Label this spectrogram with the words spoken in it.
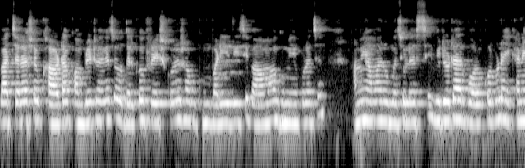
বাচ্চারা সব খাওয়াটা কমপ্লিট হয়ে গেছে। ওদেরকেও ফ্রেশ করে সব ঘুম পাড়িয়ে দিয়েছি। বাবা মাও ঘুমিয়ে পড়েছে। আমি আমার রুমে চলে এসেছি। ভিডিওটা আর বড় করব না। এখানে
